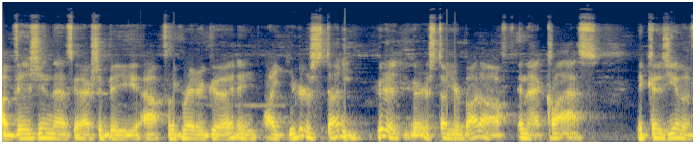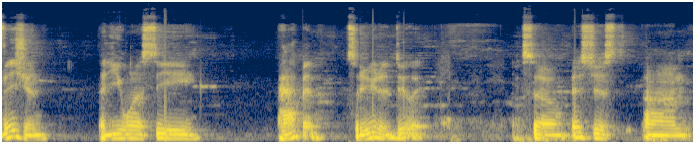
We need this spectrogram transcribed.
a vision that's going to actually be out for the greater good. And like you're going to study you're going to, you're going to study your butt off in that class because you have a vision that you want to see happen. So you're going to do it. So it's just um,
